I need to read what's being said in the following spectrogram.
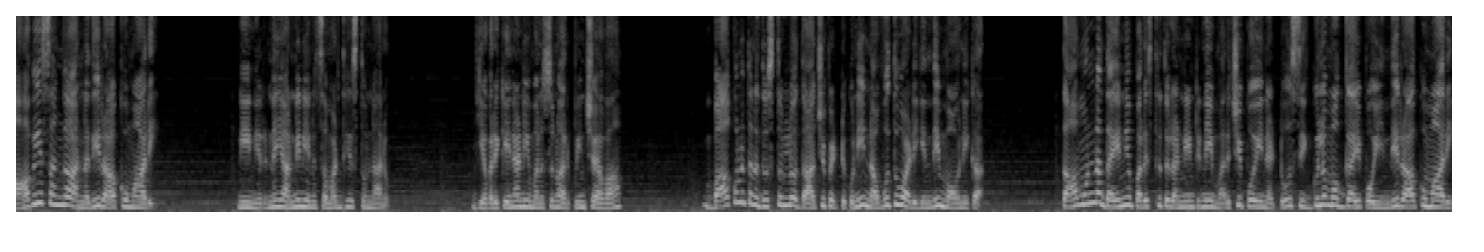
ఆవేశంగా అన్నది రాకుమారి. నీ నిర్ణయాన్ని నేను సమర్థిస్తున్నాను. ఎవరికైనా నీ మనసును అర్పించావా? బాకును తన దుస్తుల్లో దాచిపెట్టుకుని నవ్వుతూ అడిగింది మౌనిక. తామున్న దైన్య పరిస్థితులన్నింటినీ మరచిపోయినట్టు సిగ్గుల మొగ్గ అయిపోయింది రాకుమారి.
